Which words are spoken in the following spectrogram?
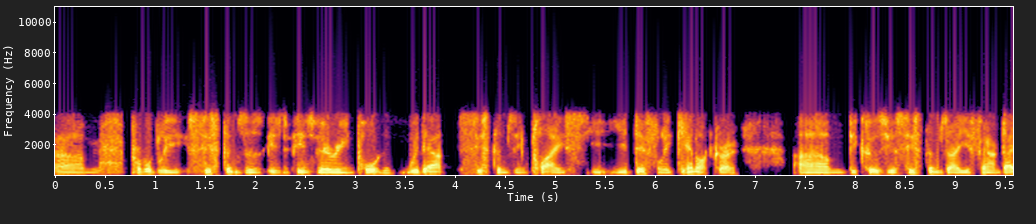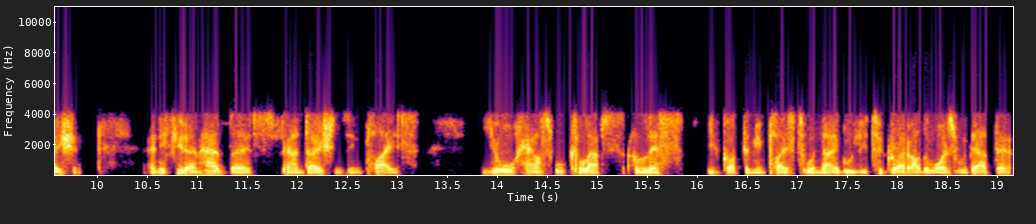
um, probably systems is, is, is, very important. Without systems in place, you, you definitely cannot grow um, because your systems are your foundation. And if you don't have those foundations in place, your house will collapse unless you've got them in place to enable you to grow. Otherwise, without that,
